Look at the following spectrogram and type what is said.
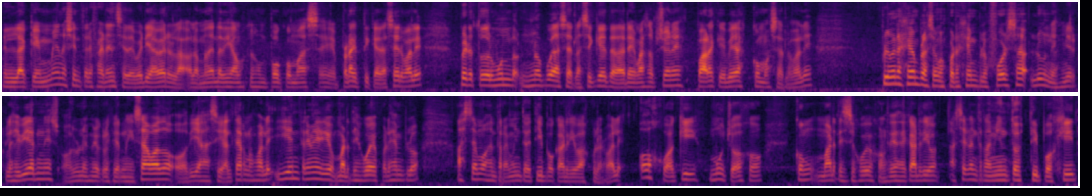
en la que menos interferencia debería haber, o la, manera, digamos, que es un poco más eh, práctica de hacer, ¿vale? Pero todo el mundo no puede hacerla, así que te daré más opciones para que veas cómo hacerlo, ¿vale? Primer ejemplo, hacemos por ejemplo fuerza lunes, miércoles y viernes, o lunes, miércoles, viernes y sábado, o días así alternos, ¿vale? Y entre medio, martes y jueves, por ejemplo, hacemos entrenamiento de tipo cardiovascular, ¿vale? Ojo aquí, mucho ojo, con martes y jueves, con los días de cardio, hacer entrenamientos tipo HIIT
